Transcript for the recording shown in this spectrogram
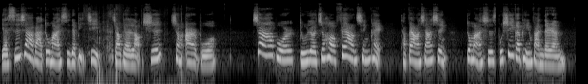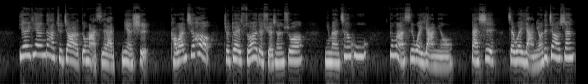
也私下把多马斯的笔记交给老师圣阿尔伯。圣阿尔伯读了之后非常钦佩，他非常相信多马斯不是一个平凡的人。第二天，他就叫多马斯来面试。考完之后，就对所有的学生说：“你们称呼多马斯为哑牛，但是。”这位哑牛的叫声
